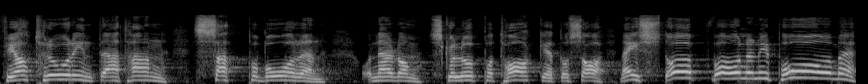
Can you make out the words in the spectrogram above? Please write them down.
För jag tror inte att han satt på båren och när de skulle upp på taket och sa Nej stopp, vad håller ni på med?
